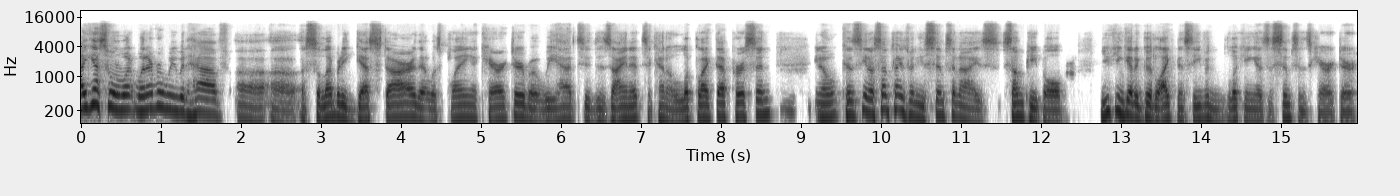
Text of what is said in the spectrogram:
I guess when, whenever we would have a, a, celebrity guest star that was playing a character, but we had to design it to kind of look like that person, you know, because you know sometimes when you Simpsonize some people, you can get a good likeness even looking as a Simpsons character,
